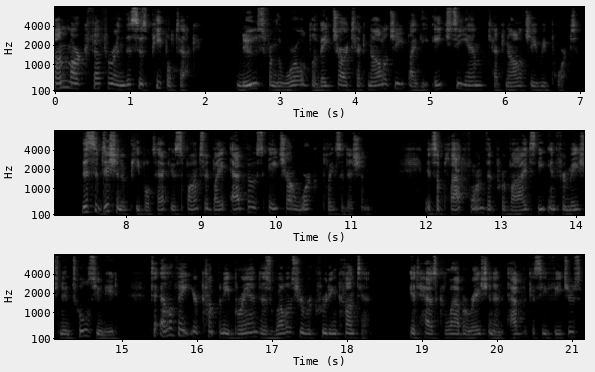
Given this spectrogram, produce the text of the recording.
I'm Mark Feffer, and this is People Tech news from the world of HR technology by the HCM Technology Report. This edition of People Tech is sponsored by Advos HR Workplace Edition. It's a platform that provides the information and tools you need to elevate your company brand as well as your recruiting content. It has collaboration and advocacy features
